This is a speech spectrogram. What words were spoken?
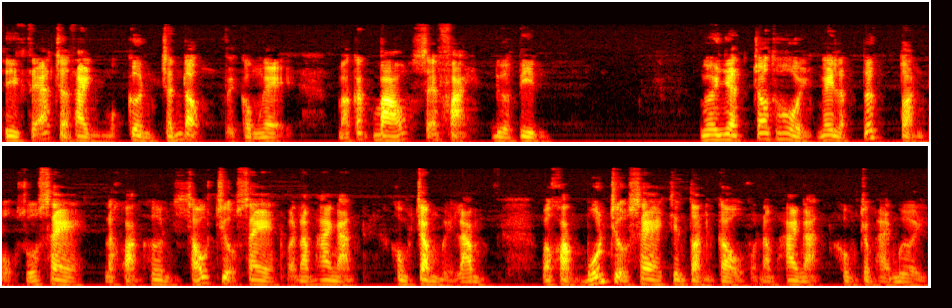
thì sẽ trở thành một cơn chấn động về công nghệ mà các báo sẽ phải đưa tin. Người Nhật cho thu hồi ngay lập tức toàn bộ số xe là khoảng hơn 6 triệu xe vào năm 2015 và khoảng 4 triệu xe trên toàn cầu vào năm 2020.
